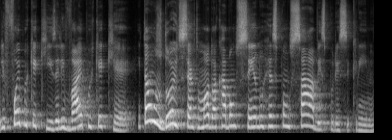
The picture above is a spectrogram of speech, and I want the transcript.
Ele foi porque quis, ele vai porque quer. Então os dois, de certo modo, acabam sendo responsáveis por esse crime.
